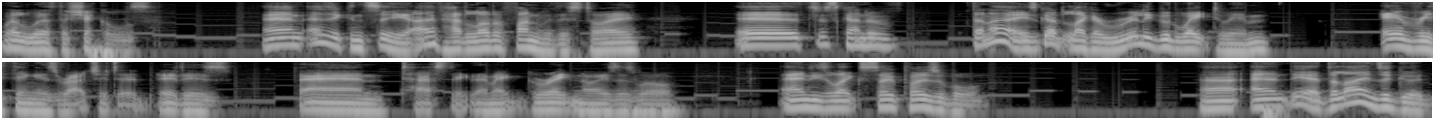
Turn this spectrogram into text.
Well worth the shekels. And as you can see, I've had a lot of fun with this toy. It's just kind of, don't know. He's got like a really good weight to him. Everything is ratcheted. It is fantastic. They make great noise as well. And he's like so posable. Uh, and yeah, the lions are good.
